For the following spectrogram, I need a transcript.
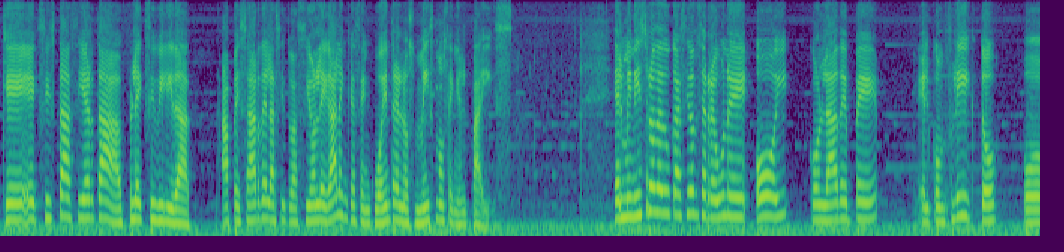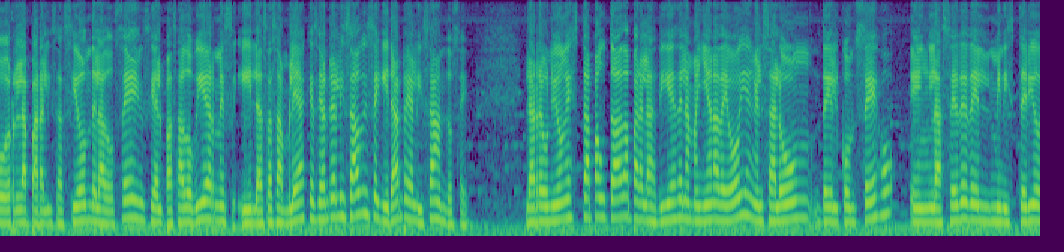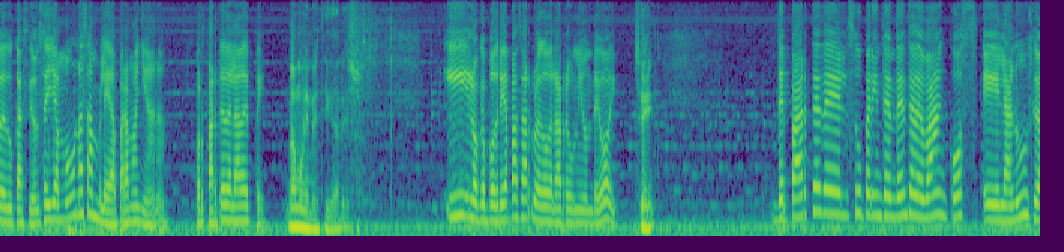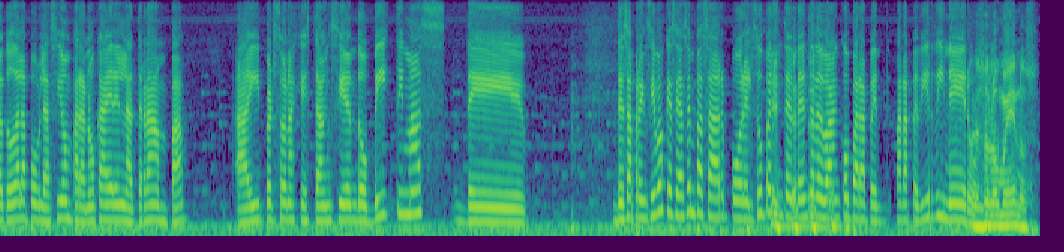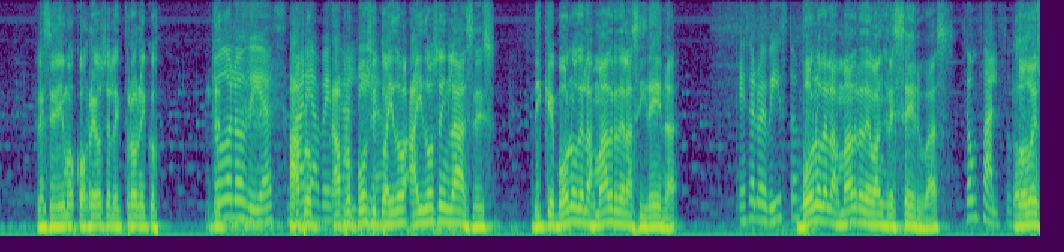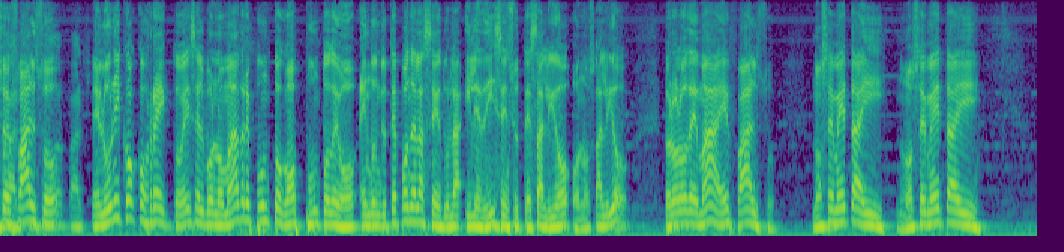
que exista cierta flexibilidad, a pesar de la situación legal en que se encuentran los mismos en el país. El ministro de Educación se reúne hoy con la ADP, el conflicto por la paralización de la docencia el pasado viernes y las asambleas que se han realizado y seguirán realizándose. La reunión está pautada para las 10 de la mañana de hoy en el salón del Consejo en la sede del Ministerio de Educación. Se llamó una asamblea para mañana por parte de la ADP Vamos a investigar eso. Y lo que podría pasar luego de la reunión de hoy. Sí. De parte del superintendente de bancos, el anuncio a toda la población para no caer en la trampa. Hay personas que están siendo víctimas de desaprensivos que se hacen pasar por el superintendente de banco para, pe- para pedir dinero eso es lo menos. Recibimos correos electrónicos. todos los días, A, pro- varias veces. a al propósito, día. hay, do- hay dos enlaces de que bono de las madres de la sirena, Ese lo he visto. bono de las madres de Banreservas. Son falsos. Todo, eso es falso. El único correcto es el bonomadre.gov.do, en donde usted pone la cédula y le dicen si usted salió o no salió. Pero lo demás es falso. No se meta ahí, no se meta ahí.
